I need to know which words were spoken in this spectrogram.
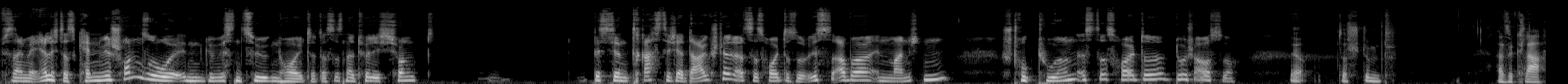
seien wir ehrlich, das kennen wir schon so in gewissen Zügen heute. Das ist natürlich schon bisschen drastischer dargestellt, als das heute so ist, aber in manchen Strukturen ist das heute durchaus so. Ja, das stimmt. Also klar,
